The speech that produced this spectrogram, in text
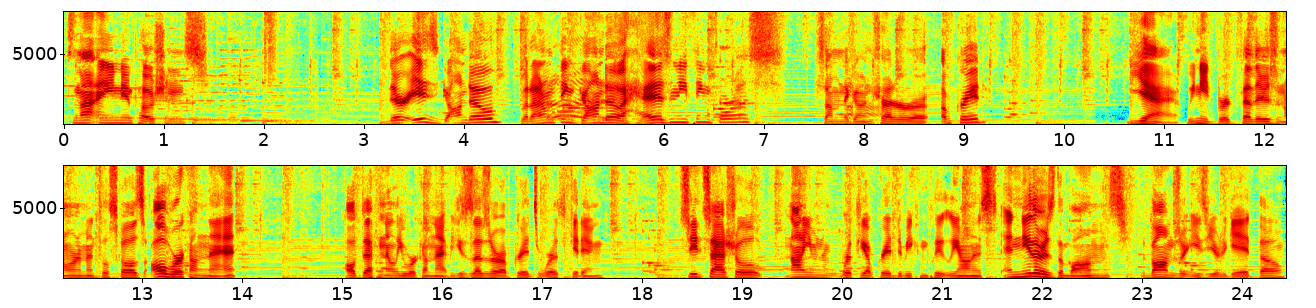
It's not any new potions. There is Gondo, but I don't think Gondo has anything for us. So I'm gonna go and try to upgrade. Yeah, we need bird feathers and ornamental skulls. I'll work on that. I'll definitely work on that because those are upgrades worth getting. Seed Satchel, not even worth the upgrade to be completely honest. And neither is the bombs. The bombs are easier to get though.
